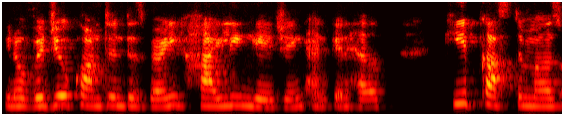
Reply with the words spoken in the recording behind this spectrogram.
You know video content is very highly engaging and can help keep customers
